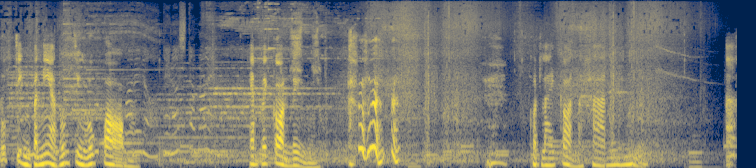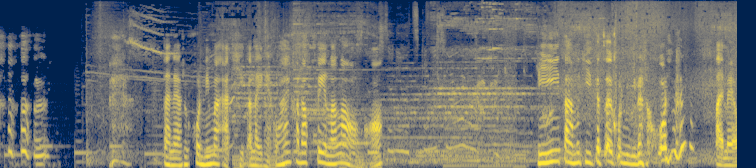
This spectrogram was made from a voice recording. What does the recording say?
รูปจริงปะเนี่ยรูปจริงรูปปลอม แอดไว้ก่อนหนึ่ง กดไลค์ก่อนนะคะนี่แต่แล้วทุกคนนี่มาอัดคลิปอะไรเนี่ย ว้ายเขารับเฟรนแล้วหรอ นี่ตามเมื่อกี้ก็เจอคนนี้นะทุกคน ตายแล้ว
